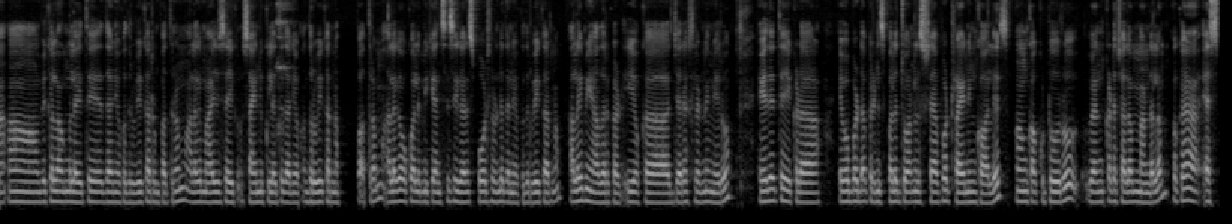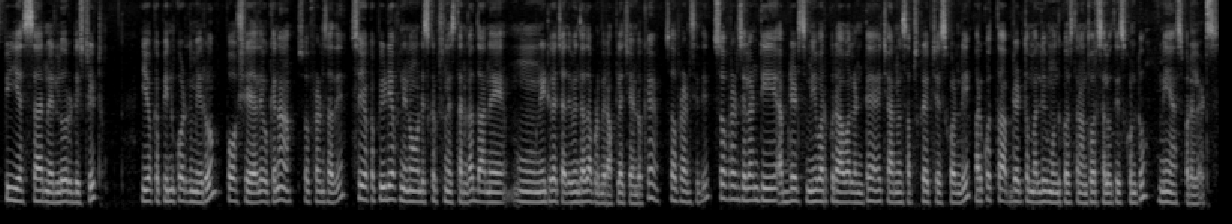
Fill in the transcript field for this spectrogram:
వికలాంగులైతే దాని యొక్క ధృవీకరణ పత్రం అలాగే మాజీ సై- సైనికులు అయితే దాని యొక్క ధృవీకరణ పత్రం అలాగే ఒకవేళ మీకు ఎన్సీసీ కానీ స్పోర్ట్స్ ఉంటే దాని యొక్క ధృవీకరణం అలాగే మీ ఆధార్ కార్డ్ ఈ యొక్క జెరాక్స్లన్నీ మీరు ఏదైతే ఇక్కడ ఇవ్వబడ్డ principal zonal staff training college ఆ, కక్కుటూరు వెంకటచలం మండలం ఒక ఎస్పీఎస్ఆర్ నెల్లూరు డిస్ట్రిక్ట్ ఈ యొక్క పిన్ కోడ్కి మీరు పోస్ట్ చేయాలి ఓకేనా? సో ఫ్రెండ్స్ అది. సో ఈ యొక్క పీడిఎఫ్ నేను డిస్క్రిప్షన్ ఇస్తాను కదా దాన్ని నీట్ నీట్గా చదివిన తర్వాత అప్పుడు మీరు అప్లై చేయండి ఓకే? సో ఫ్రెండ్స్ ఇది. సో ఫ్రెండ్స్ ఇలాంటి అప్డేట్స్ మీ వరకు రావాలంటే ఛానల్ సబ్స్క్రైబ్ చేసుకోండి. మరి కొత్త అప్డేట్తో మళ్ళీ ముందుకు వస్తాను. అంతవరకు సెలవు తీసుకుంటూ మీ ఆస్పరలెట్స్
